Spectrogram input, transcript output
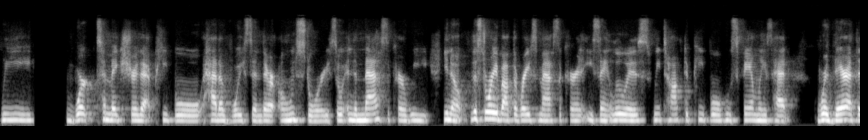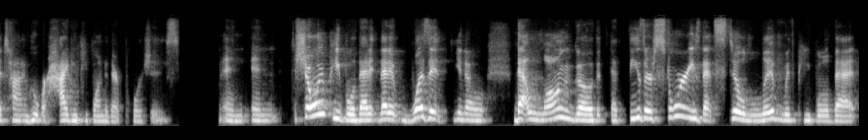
we worked to make sure that people had a voice in their own story. So, in the massacre, we, you know, the story about the race massacre in East St. Louis, we talked to people whose families had were there at the time who were hiding people under their porches and and showing people that it, that it wasn't you know that long ago that that these are stories that still live with people that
